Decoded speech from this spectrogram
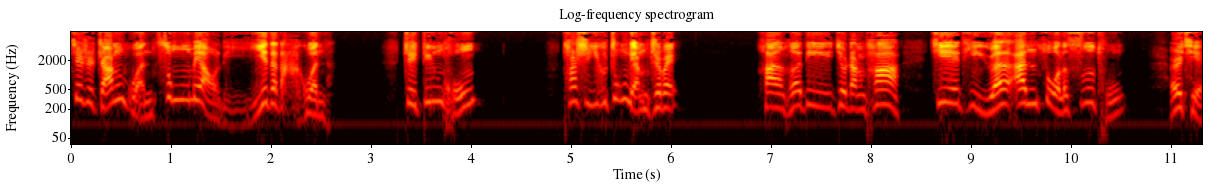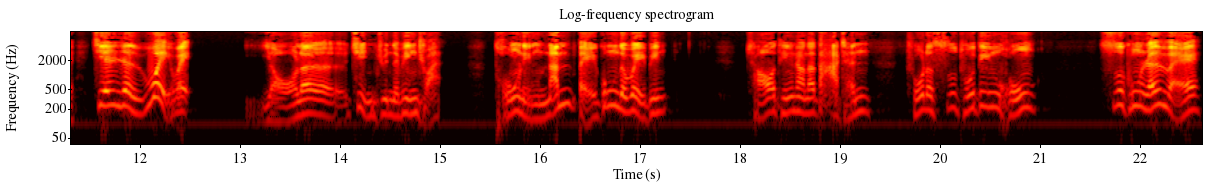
这是掌管宗庙礼仪的大官呢。这丁弘，他是一个忠良之辈，汉和帝就让他接替袁安做了司徒，而且兼任卫尉，有了禁军的兵权。统领南北宫的卫兵，朝廷上的大臣除了司徒丁弘、司空任伟、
